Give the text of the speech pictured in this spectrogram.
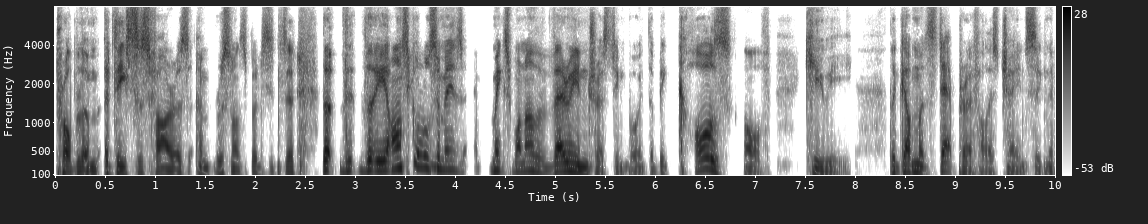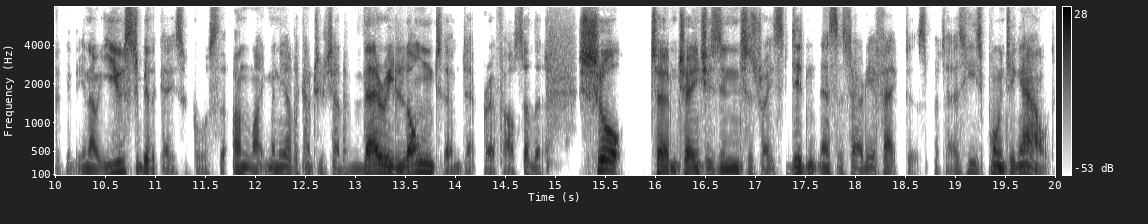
problem, at least as far as um, responsibility is concerned. The, the, the, article also makes, makes one other very interesting point that because of QE, the government's debt profile has changed significantly. Now, it used to be the case, of course, that unlike many other countries, which had a very long term debt profile, so that short term changes in interest rates didn't necessarily affect us. But as he's pointing out,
